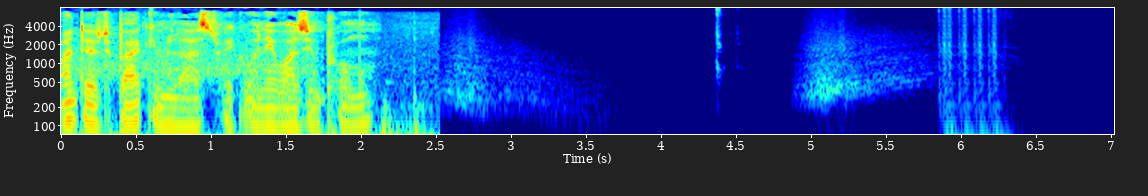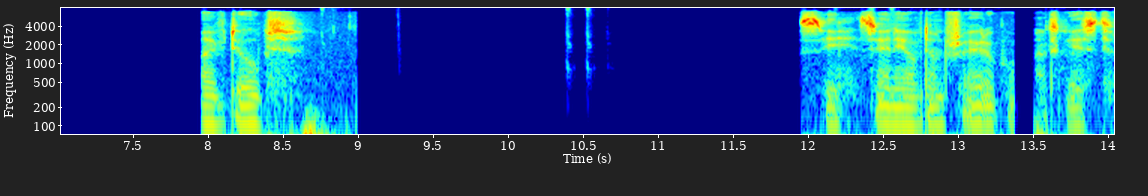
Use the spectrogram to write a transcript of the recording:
Wanted to back him last week when he was in promo. Five dupes. Let's see, is any of them tradable at least?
